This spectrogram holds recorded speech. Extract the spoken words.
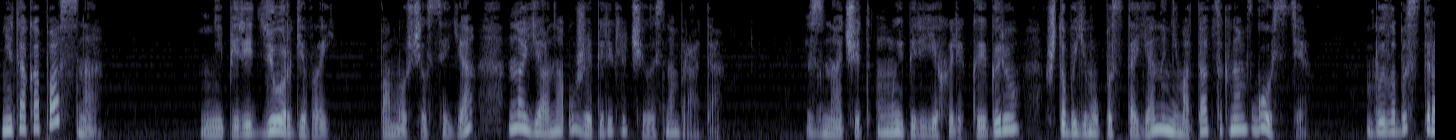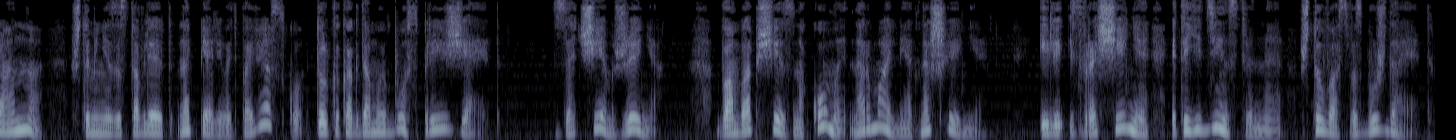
не так опасно? Не передергивай, поморщился я, но Яна уже переключилась на брата. Значит, мы переехали к Игорю, чтобы ему постоянно не мотаться к нам в гости. Было бы странно, что меня заставляют напяливать повязку только когда мой босс приезжает. Зачем, Женя? Вам вообще знакомы нормальные отношения? Или извращение — это единственное, что вас возбуждает?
